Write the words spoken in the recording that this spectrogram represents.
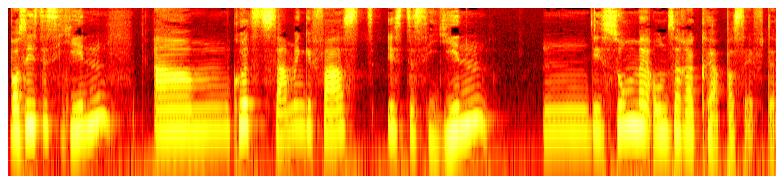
Was ist das Yin? Ähm, kurz zusammengefasst ist das Yin die Summe unserer Körpersäfte.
